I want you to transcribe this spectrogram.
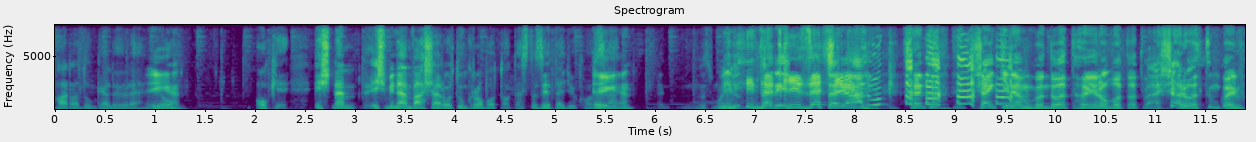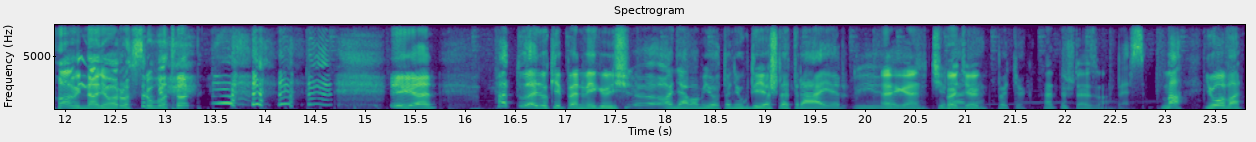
Haradunk előre. Jó. Igen. Oké. Okay. És, nem, és mi nem vásároltunk robotot, ezt azért tegyük hozzá. Igen. Azt Mi mindent kézzel csinálunk? Szerintem senki nem gondolta, hogy robotot vásároltunk, vagy valami nagyon rossz robotot. Igen. Hát tulajdonképpen végül is anyám, amióta nyugdíjas lett, ráér. Igen, Csinálni. pötyög. Pötyög. Hát most ez van. Persze. Na, jól van.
